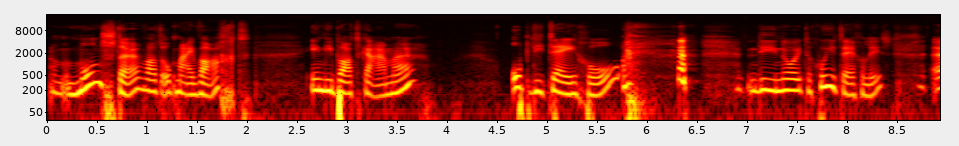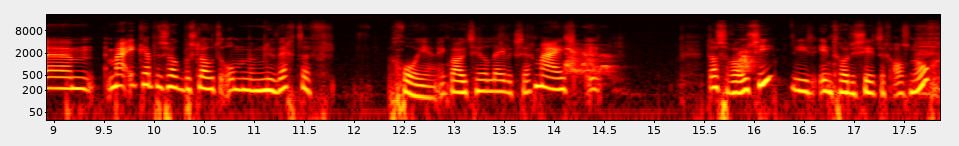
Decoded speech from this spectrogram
monster wat op mij wacht in die badkamer. Op die tegel. die nooit de goede tegel is. Um, maar ik heb dus ook besloten om hem nu weg te gooien. Ik wou iets heel lelijk zeggen, maar hij is, dat is Rosie, die introduceert zich alsnog.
